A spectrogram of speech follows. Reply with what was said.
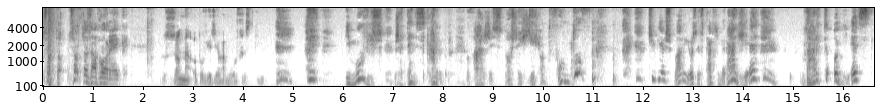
Co to, co to za worek? Żona opowiedziała mu o wszystkim. I mówisz, że ten skarb waży 160 funtów? Czy wiesz, Mario, że w takim razie wart on jest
